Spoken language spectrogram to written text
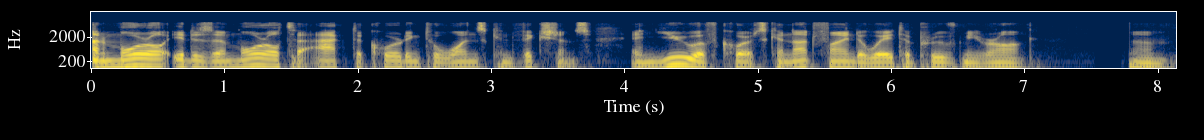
immoral it is immoral to act according to one's convictions, and you, of course, cannot find a way to prove me wrong. Um,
